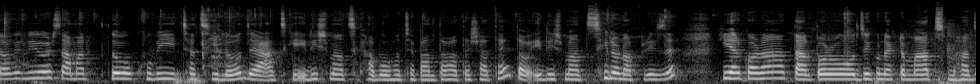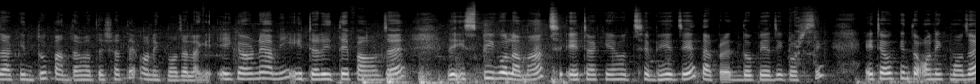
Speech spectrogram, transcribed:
তবে ভিউয়ার্স আমার তো খুবই ইচ্ছা ছিল যে আজকে ইলিশ মাছ খাব হচ্ছে পান্তা ভাতের সাথে। তো ইলিশ মাছ ছিল না ফ্রিজে কি আর করা? তারপরও যে কোনো একটা মাছ ভাজা কিন্তু পান্তা ভাতের সাথে অনেক মজা লাগে। এই কারণে আমি ইটালিতে পাওয়া যায় যে স্পিগোলা মাছ, এটাকে হচ্ছে ভেজে তারপরে দো পেঁয়াজি করছি। এটাও কিন্তু অনেক মজা,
